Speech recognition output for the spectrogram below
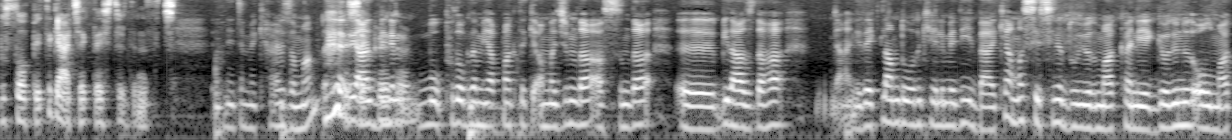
bu sohbeti gerçekleştirdiğiniz için. Ne demek her zaman. yani benim ediyorum. bu programı yapmaktaki amacım da aslında e, biraz daha yani reklam doğru kelime değil belki ama sesini duyurmak hani görünür olmak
